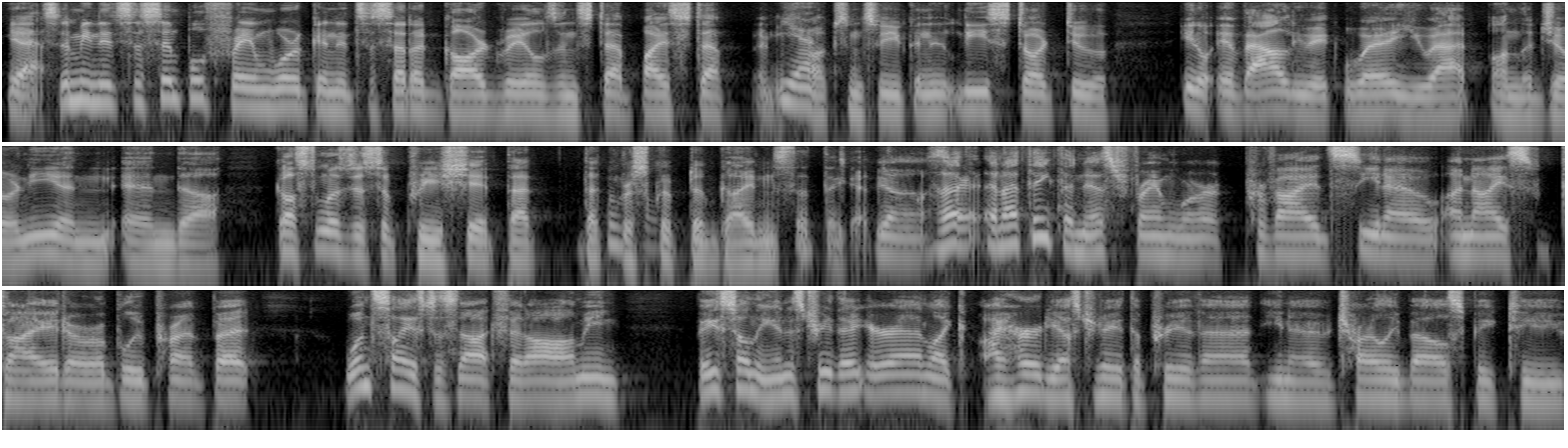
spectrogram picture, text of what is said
Yes. I mean, it's a simple framework and it's a set of guardrails and step by step instructions. So you can at least start to, you know, evaluate where you at on the journey and, and, uh, customers just appreciate that, that prescriptive guidance that they get. Yeah, that- and I think the NIST framework provides you know a nice guide or a blueprint, but one size does not fit all. I mean, based on the industry that you're in, like I heard yesterday at the pre-event, you know, Charlie Bell speak to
